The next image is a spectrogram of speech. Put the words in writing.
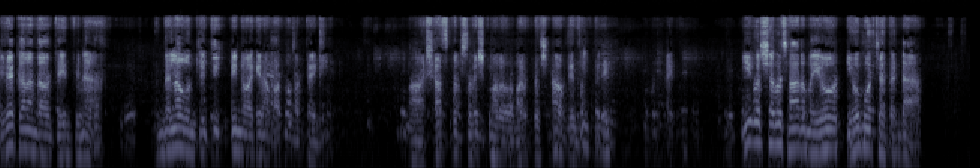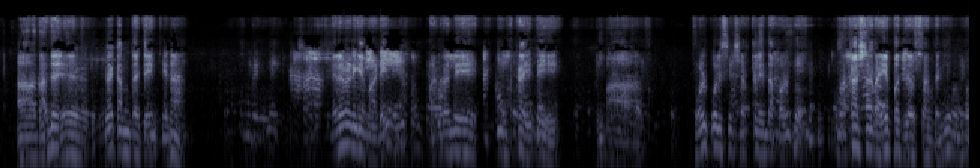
ವಿವೇಕಾನಂದ ಅವರ ಜಯಂತಿನ ಒಂದೆಲ್ಲ ಒಂದ್ ರೀತಿ ವಿಭಿನ್ನವಾಗಿ ನಾವು ಮಾಡ್ಕೊಂಡು ಬರ್ತಾ ಇದ್ದೀವಿ. ಶಾಸಕ ಸುರೇಶ್ ಕುಮಾರ್ ಅವರ ಮಾರ್ಗದರ್ಶನ ಅವ್ರ ನೇತೃತ್ವದಲ್ಲಿ ಈ ವರ್ಷದ ಸಹ ನಮ್ಮ ಯುವ ಯುವ ಮೋರ್ಚಾ ತಂಡ ವಿವೇಕಾನಂದ ಜಯಂತಿನ ಮೆರವಣಿಗೆ ಮಾಡಿ, ಅದರಲ್ಲಿ ಇಲ್ಲಿ ಓಲ್ಡ್ ಪೊಲೀಸ್ ಸರ್ಕಲ್ ಇಂದ ಹೊರಟು ಪ್ರಕಾಶ್ ನಗರ ಅಯ್ಯಪ್ಪ ದೇವಸ್ಥಾನದಲ್ಲಿ ಒಂದು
